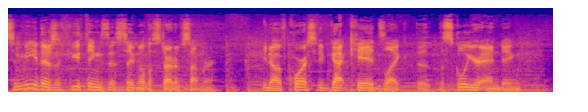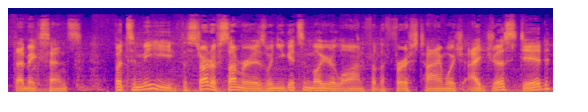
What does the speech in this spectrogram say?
to me, there's a few things that signal the start of summer. You know, of course, if you've got kids, like the, the school year ending, that makes sense. But to me, the start of summer is when you get to mow your lawn for the first time, which I just did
